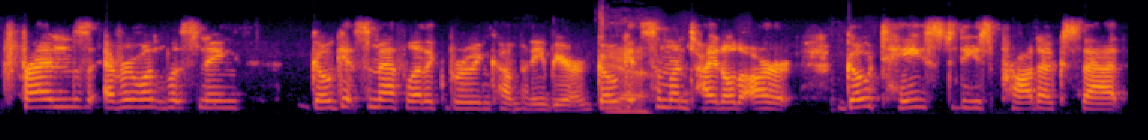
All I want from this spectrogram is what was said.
friends, everyone listening, go get some athletic brewing company beer go yeah. get some untitled art go taste these products that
